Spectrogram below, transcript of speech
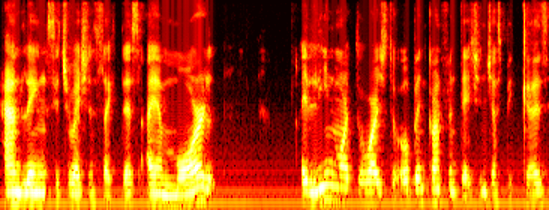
handling situations like this, I am more I lean more towards to open confrontation just because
